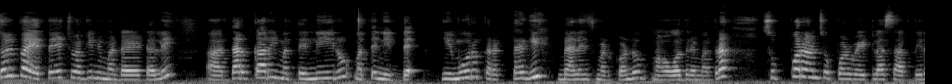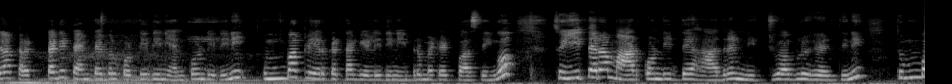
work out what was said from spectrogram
ಸ್ವಲ್ಪ ಯಥೇಚ್ಛವಾಗಿ ನಿಮ್ಮ ಡಯಟ್ ಅಲ್ಲಿ ತರಕಾರಿ ಮತ್ತೆ ನೀರು ಮತ್ತೆ ನಿದ್ದೆ. ಈ ಮೂರು ಕರೆಕ್ಟಾಗಿ ಬ್ಯಾಲೆನ್ಸ್ ಮಾಡಿಕೊಂಡು ಹೋದರೆ ಮಾತ್ರ super and super weight loss ಆಗ್ತೀರಾ? ಕರೆಕ್ಟಾಗಿ ಟೈಮ್ ಟೇಬಲ್ ಕೊಟ್ಟಿದ್ದೀನಿ ಅನ್ಕೊಂಡಿದ್ದೀನಿ. ತುಂಬ ಕ್ಲಿಯರ್ ಕಟ್ಟಾಗಿ ಹೇಳಿದ್ದೀನಿ ಇಂಟರ್ಮೀಡಿಯೇಟ್ ಫಾಸ್ಟಿಂಗು ಸೊ ಈ ಥರ ಮಾಡ್ಕೊಂಡಿದ್ದೆ ಆದರೆ ನಿಜವಾಗ್ಲೂ ಹೇಳ್ತೀನಿ, ತುಂಬ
